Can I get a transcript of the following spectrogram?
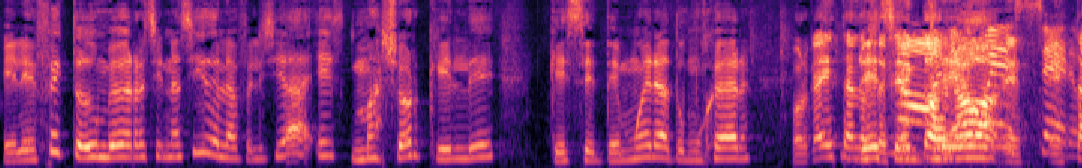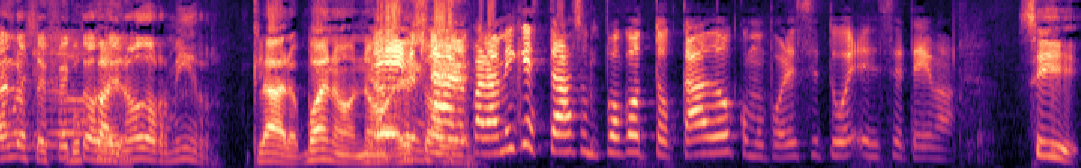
El efecto de un bebé recién nacido en la felicidad es mayor que el de que se te muera tu mujer. Porque ahí están los efectos de No, no, es- ser, están los efectos de no dormir. Claro, bueno, no, Eh, eso. claro, para mí que estás un poco tocado como por ese, tu- ese tema. Sí,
